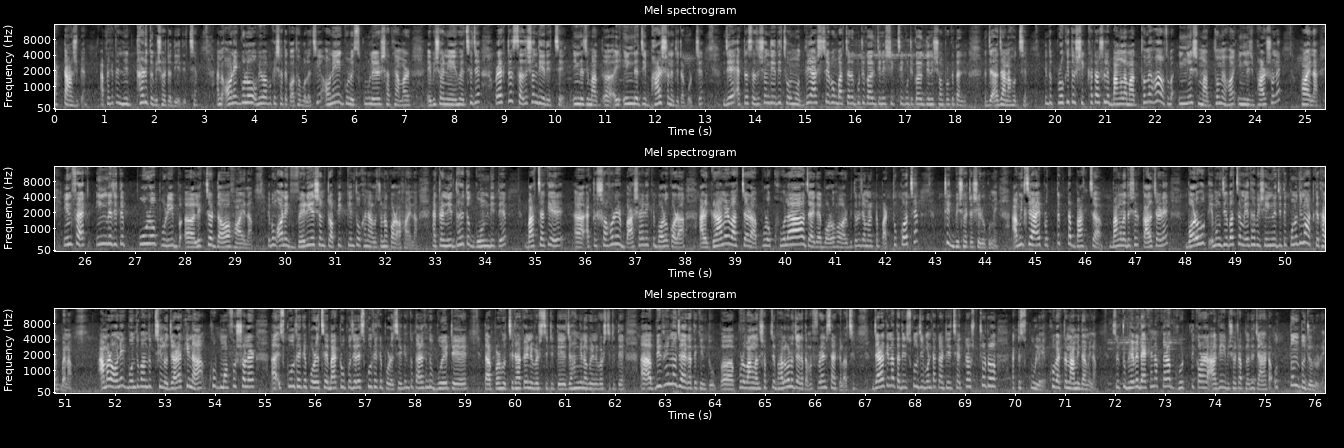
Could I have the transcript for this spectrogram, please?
আটটা আসবে। আপনাকে একটা নির্ধারিত বিষয়টা দিয়ে দিচ্ছে। আমি অনেকগুলো অভিভাবকের সাথে কথা বলেছি, অনেকগুলো স্কুলের সাথে আমার এই বিষয় নিয়ে হয়েছে যে ওরা একটা সাজেশন দিয়ে দিচ্ছে, ইংরেজি ইংরেজি ভার্সনে যেটা করছে, যে একটা সাজেশন দিয়ে দিচ্ছে ওর মধ্যে আসছে এবং বাচ্চারা গুটি কয়েক জিনিস শিখছে, গুটি কয়েক জিনিস সম্পর্কে জানা হচ্ছে। কিন্তু প্রকৃত শিক্ষাটা আসলে বাংলা মাধ্যমে হয় অথবা ইংলিশ মাধ্যমে হয়, ইংলিশ ভার্সনে হয় না। ইনফ্যাক্ট ইংরেজিতে পুরোপুরি লেকচার দেওয়া হয় না এবং অনেক ভেরিয়েশন টপিক কিন্তু ওখানে আলোচনা করা হয় না। একটা নির্ধারিত গণ্ডিতে বাচ্চাকে একটা শহরের বাসায় রেখে বড় করা আর গ্রামের বাচ্চারা পুরো খোলা জায়গায় বড় হওয়ার ভিতরে যেমন একটা পার্থক্য আছে, ঠিক বিষয়টা সেরকমই। আমি চাই প্রত্যেকটা বাচ্চা বাংলাদেশের কালচারে বড় হোক এবং যে বাচ্চা মেধাবী সে ইংরেজিতে কোনোদিনও আটকে থাকবে না। আমার অনেক বন্ধু বান্ধব ছিল যারা কিনা খুব মফস্বলের স্কুল থেকে পড়েছে বা একটা উপজেলা স্কুল থেকে পড়েছে, কিন্তু তারা কিন্তু বুয়েটে, তারপর হচ্ছে ঢাকা ইউনিভার্সিটিতে, জাহাঙ্গীরনগর ইউনিভার্সিটিতে বিভিন্ন জায়গাতে কিন্তু পুরো বাংলাদেশ সবচেয়ে ভালো ভালো জায়গাতে আমার ফ্রেন্ড সার্কেল আছে। যারা কিনা তাদের স্কুল জীবনটা কাটিয়েছে একটা ছোট একটা স্কুলে, খুব একটা নামি দামি না। সো একটু ভেবে দেখেন আপনারা, ভর্তি করার আগে এই বিষয়টা আপনাদের জানাটা অত্যন্ত জরুরি।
